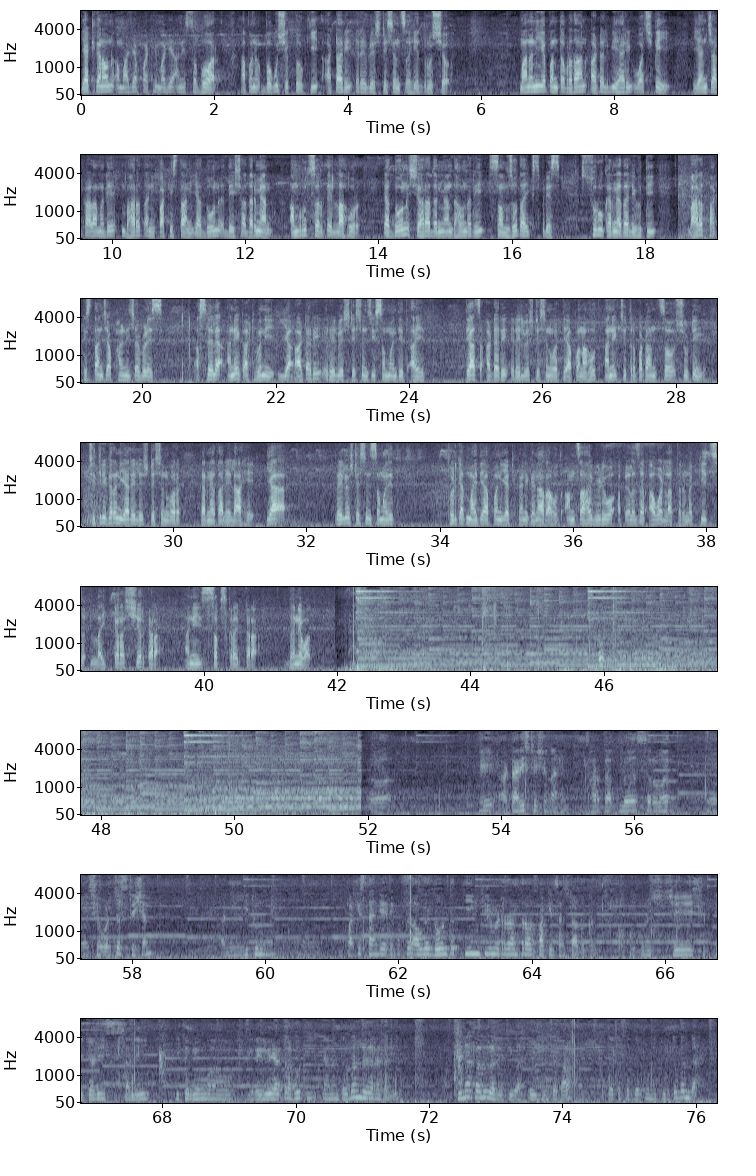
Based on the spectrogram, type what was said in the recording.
या ठिकाणाहून माझ्या पाठीमागे आणि सभोवार आपण बघू शकतो की अटारी रेल्वे स्टेशनचं हे दृश्य. माननीय पंतप्रधान अटल बिहारी वाजपेयी यांच्या काळामध्ये भारत आणि पाकिस्तान या दोन देशादरम्यान अमृतसर ते लाहोर या दोन शहरादरम्यान धावणारी समझोता एक्सप्रेस सुरू करण्यात आली होती. भारत पाकिस्तानच्या फाळणीच्या वेळेस असलेल्या अनेक आठवणी या अटारी रेल्वे स्टेशनशी संबंधित आहेत. त्याच अटारी रेल्वे स्टेशनवरती आपण आहोत. अनेक चित्रपटांचं शूटिंग चित्रीकरण या रेल्वे स्टेशनवर करण्यात आलेलं आहे. या रेल्वे स्टेशन संबंधित थोडक्यात माहिती आपण या ठिकाणी घेणार आहोत. आमचा हा व्हिडिओ आपल्याला जर आवडला तर नक्कीच लाईक करा शेअर करा आणि सबस्क्राईब करा. धन्यवाद. हे अटारी स्टेशन आहे. भारतातलं सर्वात शेवटचं स्टेशन. आणि इथून पाकिस्तान जे आहे ते फक्त अवघ्या दोन ते तीन किलोमीटर अंतरावर पाकिस्तान स्टार्ट होतं. एकोणीसशे सत्तेचाळीस साली इथं विम रेल्वे यात्रा होती. त्यानंतर बंद करण्यात आली. पुन्हा चालू झाली ती वाजपेयीजींच्या काळात. ते आता सध्या पूर्ण तूर्त बंद आहे.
